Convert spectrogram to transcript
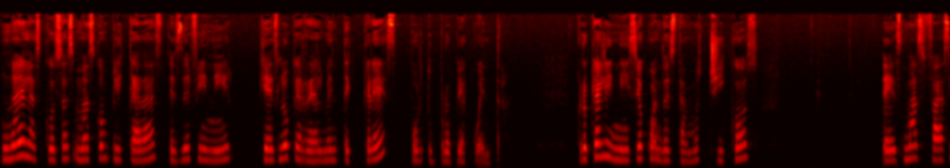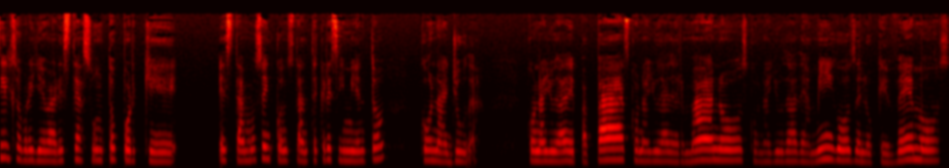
Una de las cosas más complicadas es definir qué es lo que realmente crees por tu propia cuenta. Creo que al inicio, cuando estamos chicos, es más fácil sobrellevar este asunto porque estamos en constante crecimiento con ayuda, con ayuda de papás, con ayuda de hermanos, con ayuda de amigos, de lo que vemos.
